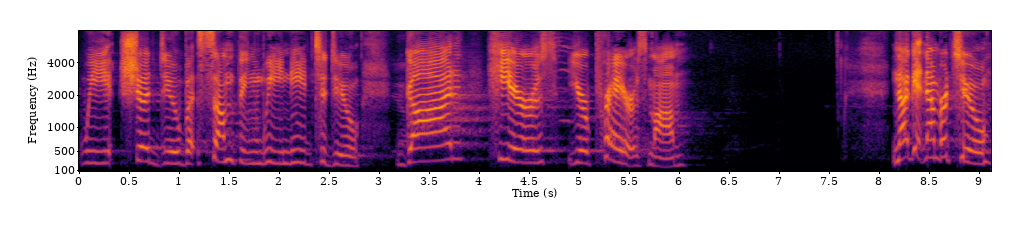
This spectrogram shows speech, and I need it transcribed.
we should do, but something we need to do. God hears your prayers, mom. Nugget number two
